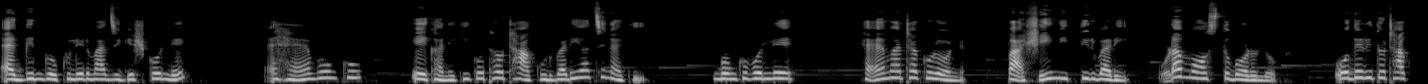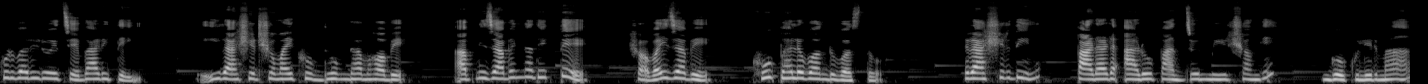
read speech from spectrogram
একদিন গোকুলের মা জিজ্ঞেস করলে হ্যাঁ বঙ্কু, এখানে কি কোথাও ঠাকুর বাড়ি আছে নাকি? বঙ্কু বললে হ্যাঁ মা ঠাকুরন, পাশেই মিত্তির বাড়ি। ওরা মস্ত বড় লোক ওদেরই তো ঠাকুর বাড়ি রয়েছে বাড়িতেই। এই রাসের সময় খুব ধুমধাম হবে। আপনি যাবেন না দেখতে? সবাই যাবে। খুব ভালো বন্দোবস্ত। রাসের দিন পাড়ার আরও পাঁচজন মেয়ের সঙ্গে গোকুলের মা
